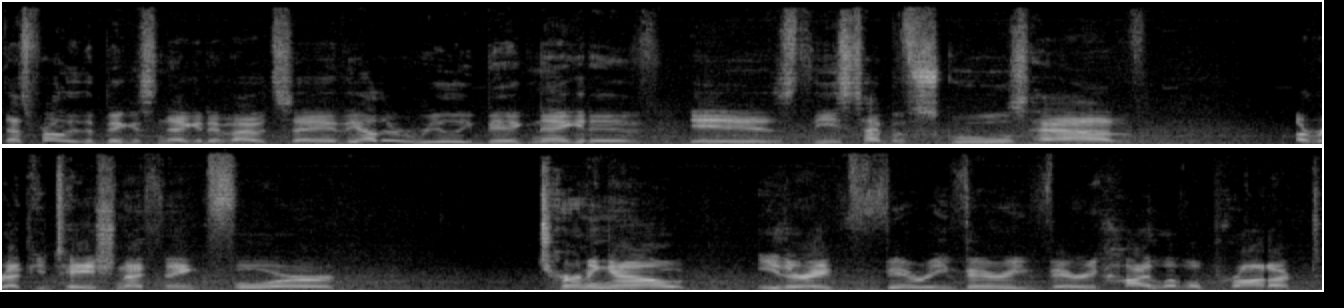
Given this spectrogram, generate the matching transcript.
that's probably the biggest negative I would say. The other really big negative is these type of schools have a reputation I think for turning out either a very very very high level product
